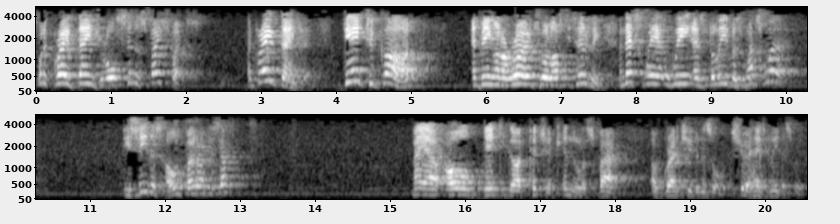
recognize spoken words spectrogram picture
What a grave danger all sinners face, folks. A grave danger. Dead to God and being on a road to a lost eternity. And that's where we as believers once were. Do you see this old photo of yourself? May our old dead to God picture kindle a spark of gratitude in us all. It sure has me this week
